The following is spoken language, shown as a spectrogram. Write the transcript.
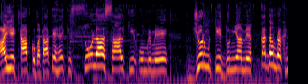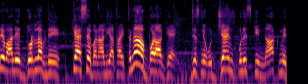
आइए आपको बताते हैं कि 16 साल की उम्र में जुर्म की दुनिया में कदम रखने वाले दुर्लभ ने कैसे बना लिया था इतना बड़ा गैंग, जिसने उज्जैन पुलिस की नाक में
